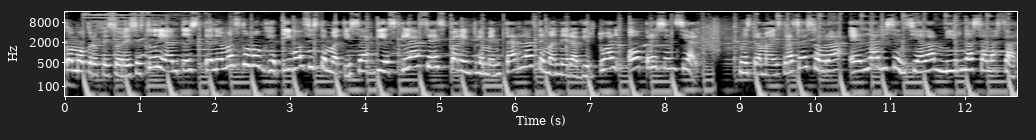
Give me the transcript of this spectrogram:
Como profesores estudiantes, tenemos como objetivo sistematizar 10 clases para implementarlas de manera virtual o presencial. Nuestra maestra asesora es la licenciada Mirna Salazar.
